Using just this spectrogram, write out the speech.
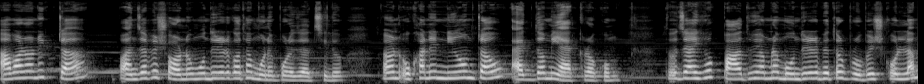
আমার অনেকটা পাঞ্জাবের স্বর্ণ মন্দিরের কথা মনে পড়ে যাচ্ছিল, কারণ ওখানের নিয়মটাও একদমই একরকম। তো যাই হোক, পা ধুয়ে আমরা মন্দিরের ভেতর প্রবেশ করলাম।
